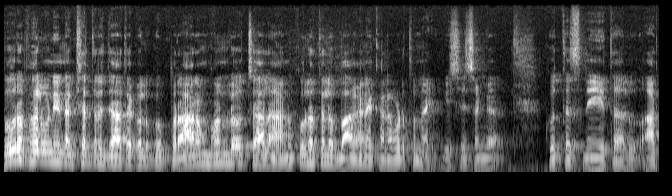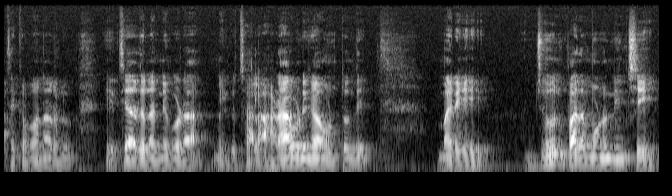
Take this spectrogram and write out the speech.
పూర్వఫలుని నక్షత్ర జాతకులకు ప్రారంభంలో చాలా అనుకూలతలు బాగానే కనబడుతున్నాయి. విశేషంగా కొత్త స్నేహితాలు ఆర్థిక వనరులు ఇత్యాదులన్నీ కూడా మీకు చాలా హడావుడిగా ఉంటుంది. మరి జూన్ పదమూడు నుంచి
